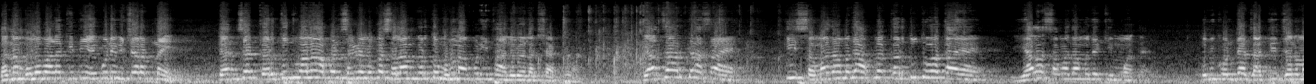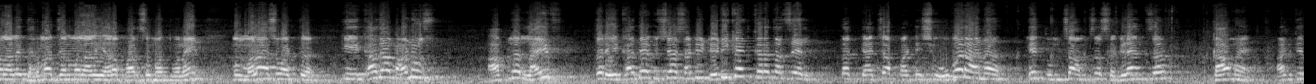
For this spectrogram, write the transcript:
त्यांना मुलं किती हे कोणी विचारत नाही. त्यांच्या कर्तृत्वाला आपण सगळे लोक सलाम करतो म्हणून आपण इथं आलेलो आहे लक्षात ठेवा. याचा अर्थ असा आहे की समाजामध्ये आपलं कर्तृत्व काय आहे याला समाजामध्ये किंमत आहे. तुम्ही कोणत्या जातीत जन्माला आले धर्मात जन्माला आले याला फारसं महत्त्व नाही. मग मला असं वाटतं की एखादा माणूस आपलं लाईफ जर एखाद्या विषयासाठी डेडिकेट करत असेल तर त्याच्या पाठीशी उभं राहणं हे तुमचं आमचं सगळ्यांचं काम आहे. आणि ते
